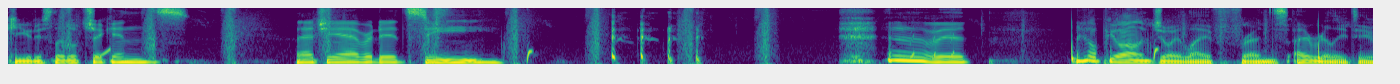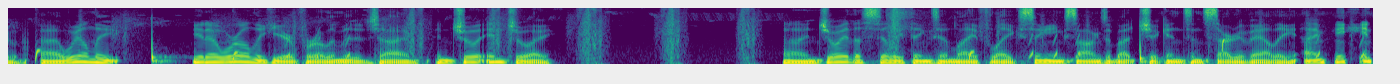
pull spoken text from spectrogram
Cutest little chickens that you ever did see. oh, man. I hope you all enjoy life, friends. I really do. Uh, we only, you know, we're only here for a limited time. Enjoy, enjoy. Uh, enjoy the silly things in life, like singing songs about chickens in Stardew Valley. I mean,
